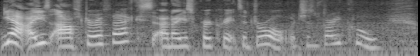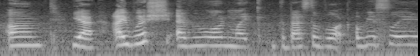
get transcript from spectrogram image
yeah, I use After Effects and I use Procreate to draw, which is very cool. Um, yeah, I wish everyone like the best of luck, obviously.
